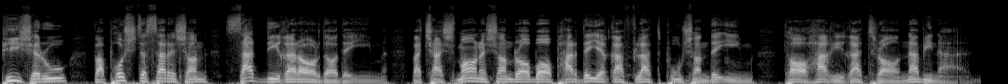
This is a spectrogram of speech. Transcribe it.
پیش رو و پشت سرشان صدی قرار داده ایم و چشمانشان را با پرده غفلت پوشانده ایم تا حقیقت را نبینند.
